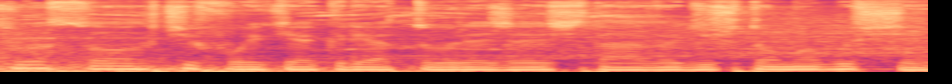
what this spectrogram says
Sua sorte foi que a criatura já estava de estômago cheio.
